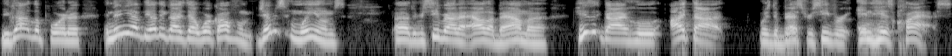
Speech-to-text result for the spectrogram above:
you got LaPorta, and then you have the other guys that work off him. Jameson Williams, uh, the receiver out of Alabama, he's a guy who I thought was the best receiver in his class.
